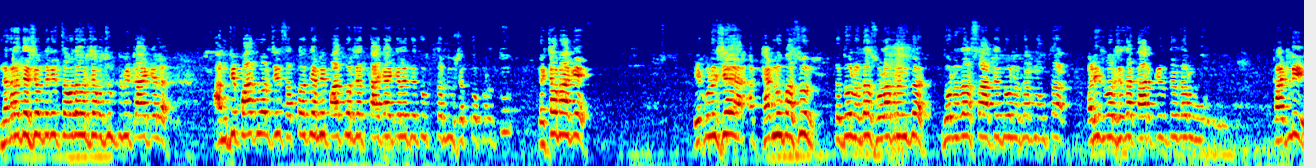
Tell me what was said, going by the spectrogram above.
नगराध्यक्ष होते की चौदा वर्षापासून तुम्ही काय केलं? आमची पाच वर्षे सत्ता होती आम्ही पाच वर्षात काय काय केलं त्याचं उत्तर देऊ शकतो परंतु त्याच्यामागे एकोणीसशे अठ्ठ्याण्णवपासून तर दोन हजार सोळापर्यंत दोन हजार सहा ते दोन हजार नऊचा अडीच वर्षाचा कारकीर्द जर काढली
